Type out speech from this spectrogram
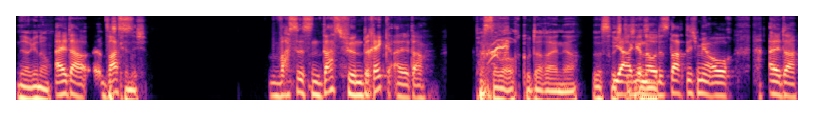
Ja, genau. Alter, Das was, ich. Was ist denn das für ein Dreck, Alter? Passt aber auch gut da rein, ja. Das ist richtig. ja, genau, Also, das dachte ich mir auch. Alter,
